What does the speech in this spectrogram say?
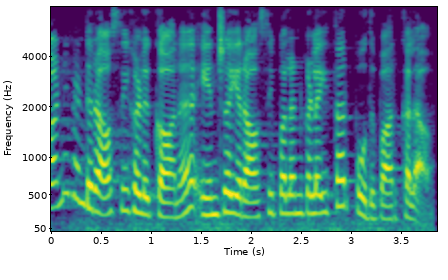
பன்னிரண்டு ராசிகளுக்கான இன்றைய ராசி பலன்களை தற்போது பார்க்கலாம்.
